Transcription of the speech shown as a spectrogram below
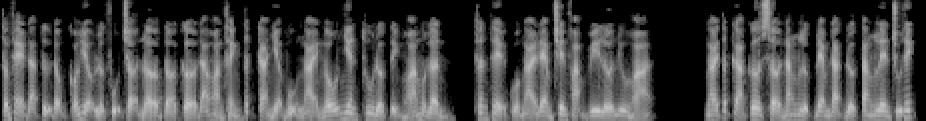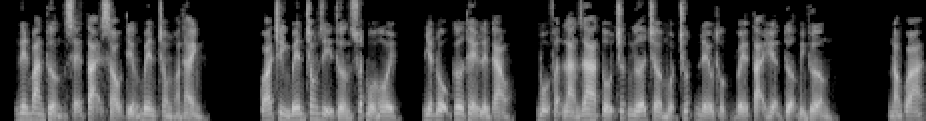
tấm thẻ đã tự động có hiệu lực phụ trợ nở tờ cờ đã hoàn thành tất cả nhiệm vụ ngài ngẫu nhiên thu được tỉnh hóa một lần, thân thể của ngài đem trên phạm vi lớn ưu hóa. Ngài tất cả cơ sở năng lực đem đạt được tăng lên chú thích, nên ban thưởng sẽ tại sáu tiếng bên trong hoàn thành. Quá trình bên trong dị thường xuất mồ hôi, nhiệt độ cơ thể lên cao, bộ phận làn da tổ chức ngứa chờ một chút đều thuộc về tại hiện tượng bình thường. Nóng quá.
